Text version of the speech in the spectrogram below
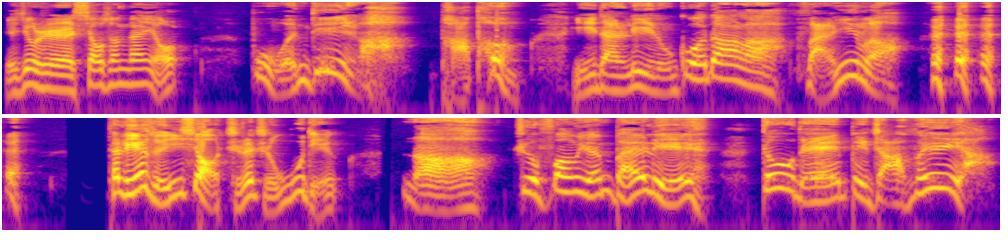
也就是硝酸甘油，不稳定啊，怕碰。”一旦力度过大了，反应了，嘿嘿嘿嘿，他咧嘴一笑，指了指屋顶，那这方圆百里都得被炸飞呀！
